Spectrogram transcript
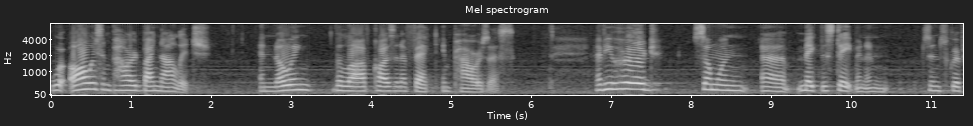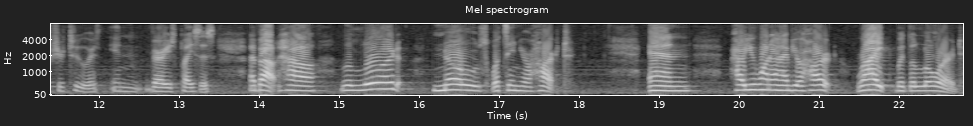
we're always empowered by knowledge, and knowing the law of cause and effect empowers us. Have you heard someone uh, make the statement, and it's in Scripture too, in various places, about how the Lord knows what's in your heart? and how you want to have your heart right with the Lord.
